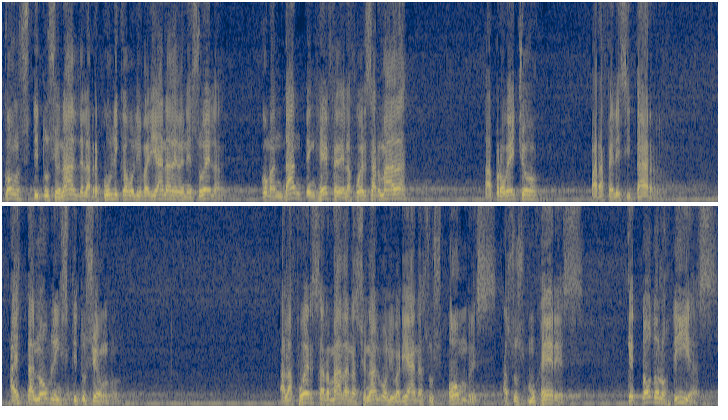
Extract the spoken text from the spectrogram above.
constitucional de la República Bolivariana de Venezuela, comandante en jefe de la Fuerza Armada, aprovecho para felicitar a esta noble institución, a la Fuerza Armada Nacional Bolivariana, a sus hombres, a sus mujeres, que todos los días,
